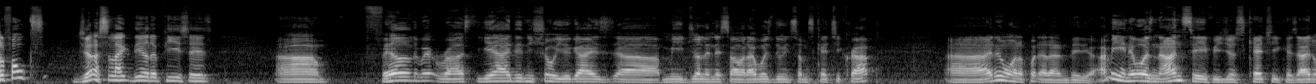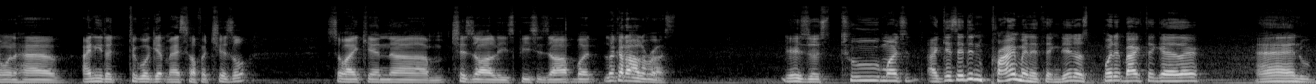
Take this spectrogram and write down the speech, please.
Well, folks, just like the other pieces, um, filled with rust. Yeah, I didn't show you guys uh, me drilling this out. I was doing some sketchy crap. Uh, I didn't want to put that on video. I mean, it wasn't unsafe. It's just sketchy because I don't have. I need to go get myself a chisel so I can um, chisel all these pieces off. But look at all the rust. There's just too much. I guess they didn't prime anything. They just put it back together and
